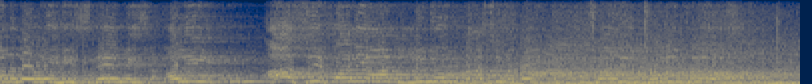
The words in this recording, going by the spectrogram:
His name is Ali Asif Ali on Lulu Fashion Week 2024.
